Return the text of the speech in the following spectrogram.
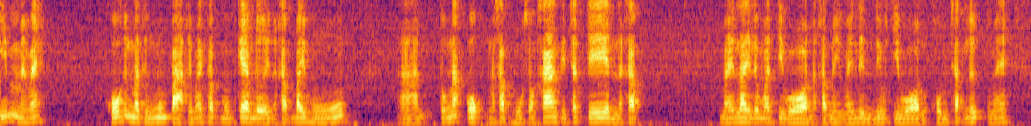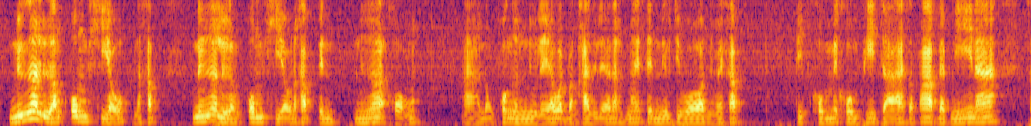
ยิ้มเห็นไหมโค้งขึ้นมาถึงมุมปากเห็นไหมครับ มุมแก้มเลยนะครับ ใบหูอ่าตรงหน้าอกนะครับ หูสองข้างติดชัดเจนนะครับ ไม่ไล่ลงมาจีวรนะครับนี่ไหมลิ้นริ้วจีวรคมชัดลึกไหมเนื้อเหลืองอมเขียวนะครับ เนื้อเหลืองอมเขียวนะครับ เป็นเนื้อของอ่าหลวงพ่อเงินอยู่แล้ววัดบางคลานอยู่แล้วนะครับไม่เส้นนิ้วจีวรเห็นไหมครับ ติดคมไม่คมพี่จ๋าสภาพแบบนี้นะ ส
